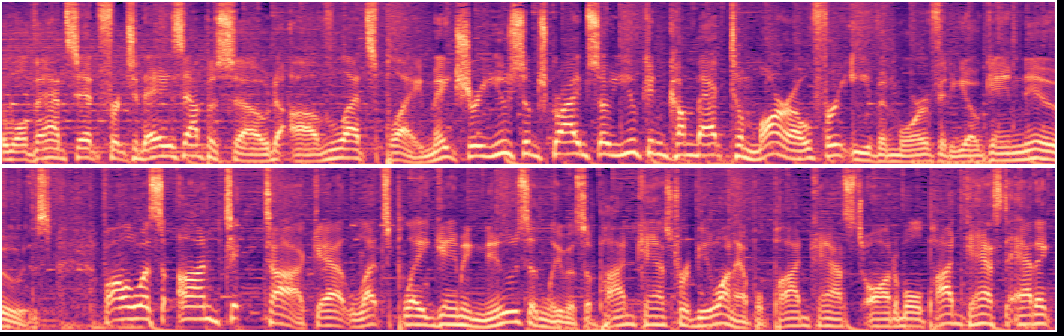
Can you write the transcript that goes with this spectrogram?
Right, well, that's it for today's episode of Let's Play. Make sure you subscribe so you can come back tomorrow for even more video game news. Follow us on TikTok at Let's Play Gaming News and leave us a podcast review on Apple Podcasts, Audible, Podcast Addict,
